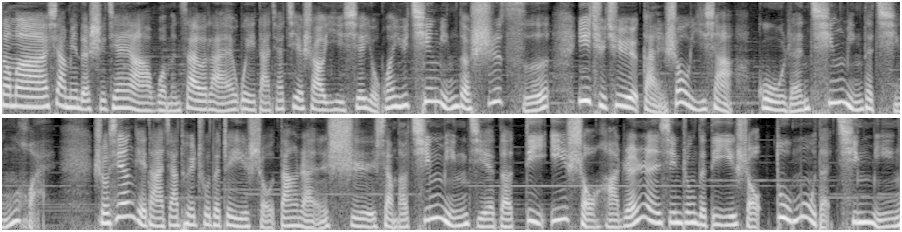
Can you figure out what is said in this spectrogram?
那么下面的时间呀，我们再来为大家介绍一些有关于清明的诗词，一起去感受一下古人清明的情怀。首先给大家推出的这一首，当然是想到清明节的第一首哈，人人心中的第一首，杜牧的《清明》。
